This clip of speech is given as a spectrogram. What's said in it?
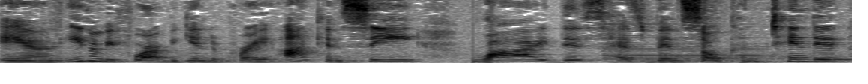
And even before I begin to pray, I can see why this has been so contended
